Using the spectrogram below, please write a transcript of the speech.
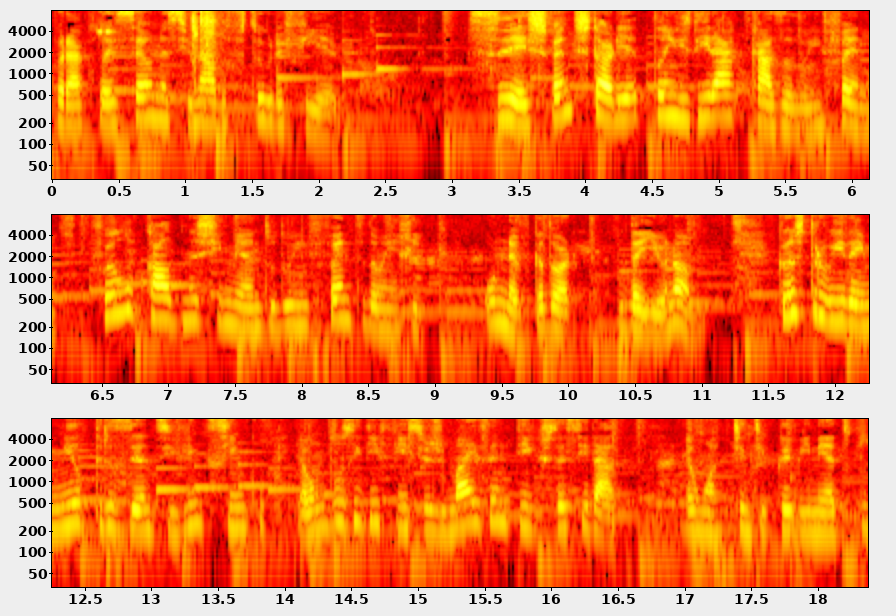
para a Coleção Nacional de Fotografia. Se és fã de história, tens de ir à Casa do Infante. Foi o local de nascimento do Infante Dom Henrique, o navegador, daí o nome. Construído em 1325, é um dos edifícios mais antigos da cidade. É um autêntico gabinete do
